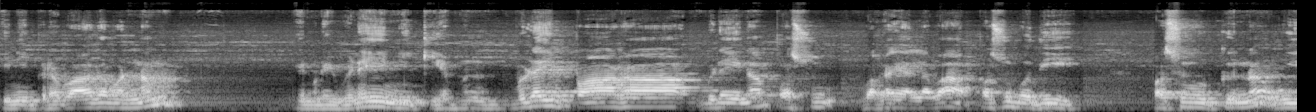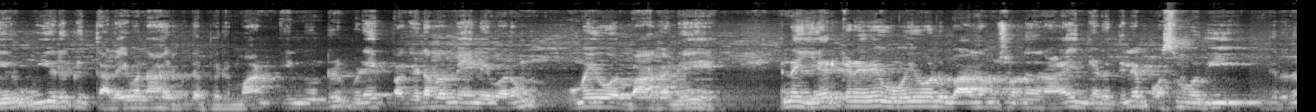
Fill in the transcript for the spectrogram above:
இனி பிறவாத வண்ணம் என்னுடைய வினையை நீக்கியவன் விடைப்பாகா விடைனா பசு வகை அல்லவா? பசுபதி. பசுவுக்குன்னா உயிர் உயிருக்கு தலைவனாக இருக்கிற பெருமான். இன்னொன்று விடைப்ப இடவ மேலே வரும் உமையோர் பாகனே. ஏன்னா ஏற்கனவே உமையோடு பாகம் சொன்னதுனால இந்த இடத்துல பசுபதிங்கிறது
